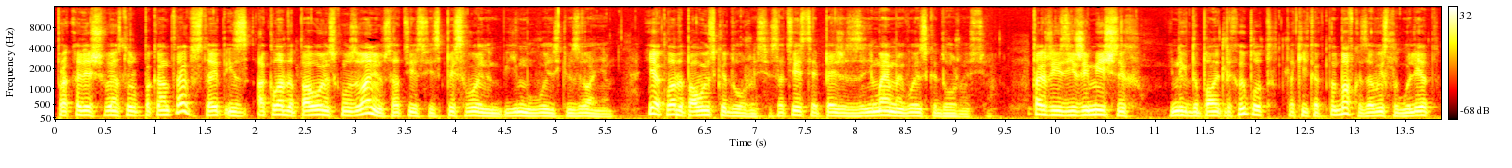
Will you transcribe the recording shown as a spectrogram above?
проходящего военную по контракту, состоит из оклада по воинскому званию в соответствии с присвоенным ему воинским званием и оклада по воинской должности в соответствии, опять же, с занимаемой воинской должностью. Также из ежемесячных иных дополнительных выплат, такие как надбавка за выслугу лет,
